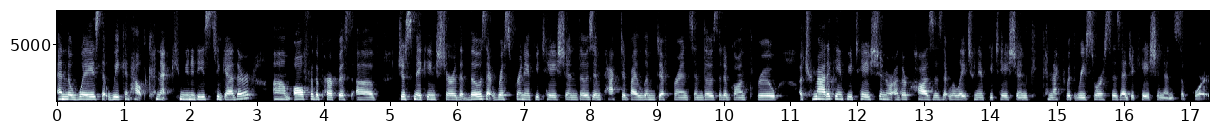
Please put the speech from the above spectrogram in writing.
and the ways that we can help connect communities together, um, all for the purpose of just making sure that those at risk for an amputation, those impacted by limb difference, and those that have gone through a traumatic amputation or other causes that relate to an amputation connect with resources, education, and support.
